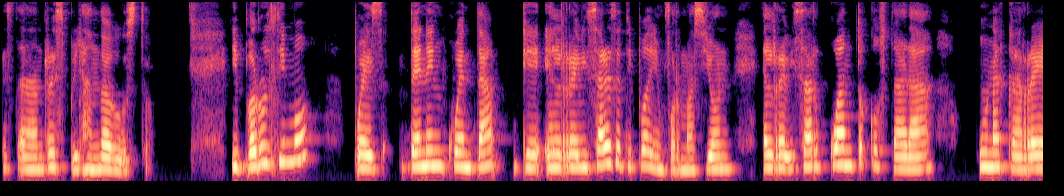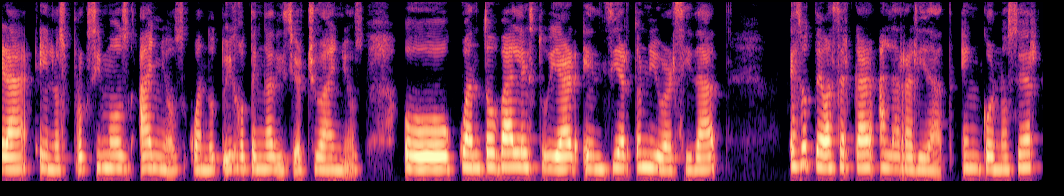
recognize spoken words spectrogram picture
estarán respirando a gusto. Y por último, pues ten en cuenta que el revisar ese tipo de información, el revisar cuánto costará una carrera en los próximos años, cuando tu hijo tenga 18 años, o cuánto vale estudiar en cierta universidad, eso te va a acercar a la realidad, en conocer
